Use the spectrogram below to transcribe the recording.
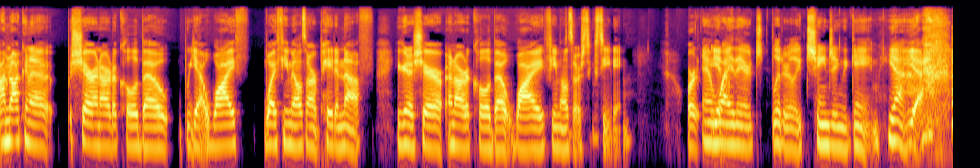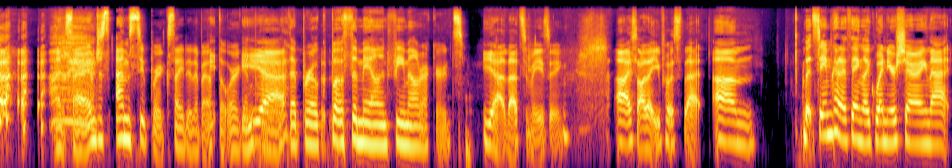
I'm not going to share an article about yeah why why females aren't paid enough. You're going to share an article about why females are succeeding, or and why know, they're literally changing the game. Yeah. yeah, I'm sorry. I'm just I'm super excited about the Oregon player Yeah. that broke both the male and female records. yeah, that's amazing. Uh, I saw that you posted that. Um, but same kind of thing, like when you're sharing that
